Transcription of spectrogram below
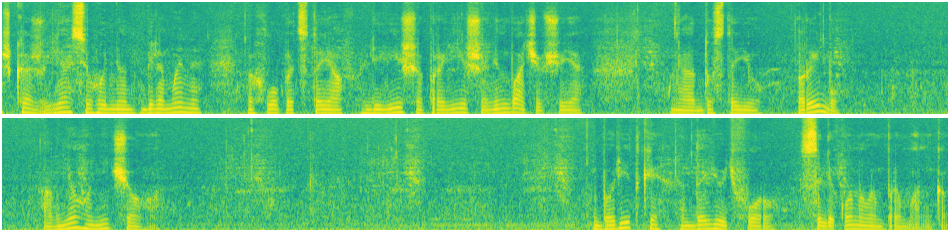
ж кажу, я сьогодні от біля мене хлопець стояв лівіше, правіше. Він бачив, що я е, достаю рибу, а в нього нічого. Борідки дають фору силіконовим приманкам.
